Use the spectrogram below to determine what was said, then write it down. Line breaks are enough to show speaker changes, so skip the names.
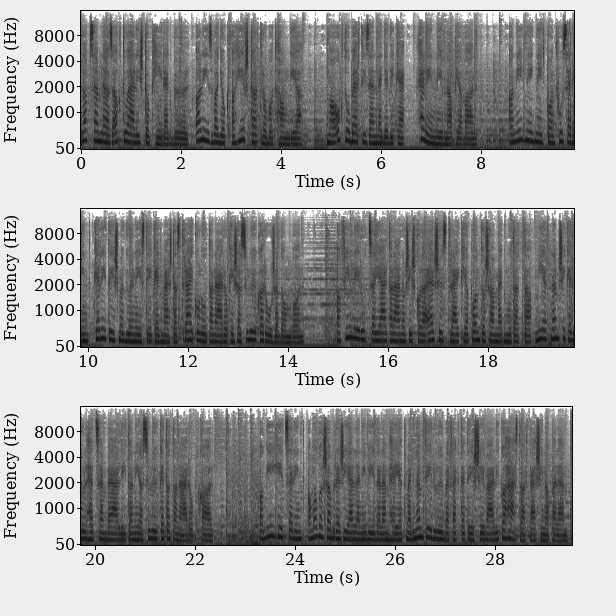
Lapszemle az aktuális top hírekből. Alíz vagyok, a hírstart robot hangja. Ma október 14-e, Helén névnapja van. A 444.hu szerint kerítés mögül nézték egymást a sztrájkoló tanárok és a szülők a Rózsadombon. A Fillér utcai általános iskola első sztrájkja pontosan megmutatta, miért nem sikerülhet szembeállítani a szülőket a tanárokkal. A G7 szerint a magasabb rezsi elleni védelem helyett meg nem térülő befektetésé válik a háztartási napelem.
